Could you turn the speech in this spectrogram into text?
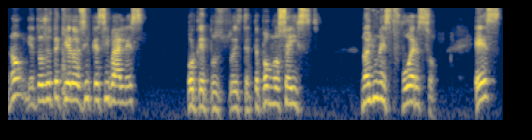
¿no? Y entonces yo te quiero decir que sí vales porque pues este, te pongo seis. No hay un esfuerzo. Es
